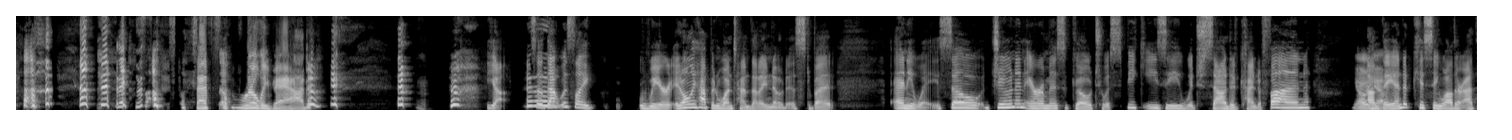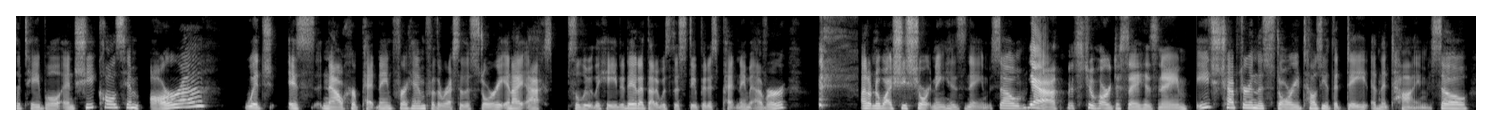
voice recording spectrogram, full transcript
that's really bad yeah. So that uh. was like weird. It only happened one time that I noticed, but anyway, so June and Aramis go to a speakeasy, which sounded kind of fun. Oh, um, yeah. They end up kissing while they're at the table, and she calls him Ara, which is now her pet name for him for the rest of the story. And I absolutely hated it. I thought it was the stupidest pet name ever. I don't know why she's shortening his name. So, yeah, it's too hard to say his name. Each chapter in the story tells you the date and the time. So,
